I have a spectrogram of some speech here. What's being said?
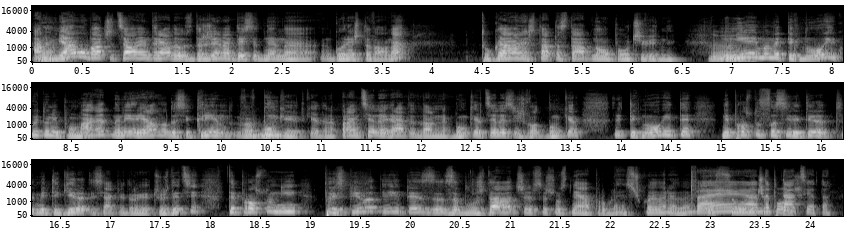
Ако да. нямам обаче цял ден трябва да издържа на 10-дневна гореща вълна, тогава нещата стават много по-очевидни. Но ние имаме технологии, които ни помагат нали, реално да се крием в бункери, такива, да направим целият град едва не бункер, целият си живот бункер. Нали, технологиите не просто фасилитират, митигират и всякакви други чуждици, те просто ни приспиват и те заблуждават, че всъщност няма проблем. Всичко е наред. Това просто е адаптацията. Повече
